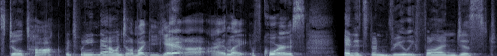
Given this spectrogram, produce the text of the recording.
still talk between now until I'm like, yeah, I like, of course. And it's been really fun just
